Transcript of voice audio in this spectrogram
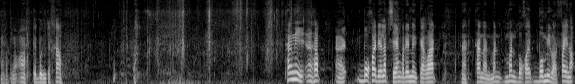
นะครับอะไปเบิ้งจะเข้าทั้งนี้นะครับอ่าบ่ค่อยได้รับแสงประเด็นเนื่องจากว่านะท่างนั้นมันมันบ่ค่อยบ่มีหลอดไฟเนาะ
